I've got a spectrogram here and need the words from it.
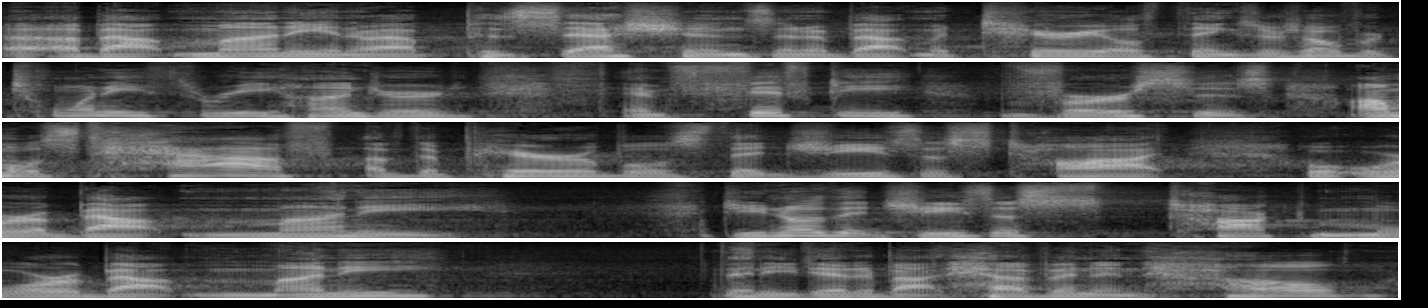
uh, about money and about possessions and about material things. There's over 2,350 verses. Almost half of the parables that Jesus taught were about money do you know that Jesus talked more about money than he did about heaven and hell?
